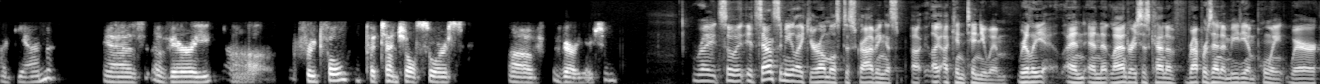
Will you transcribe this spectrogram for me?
again as a very uh, fruitful potential source of variation. Right. So it, it, sounds to me like you're almost describing a, a, a continuum, really, and and that land races kind of represent a medium point where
